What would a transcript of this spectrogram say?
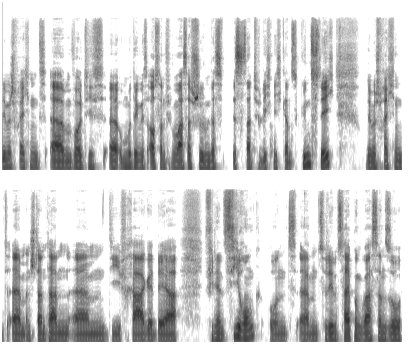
Dementsprechend ähm, wollte ich äh, unbedingt das Ausland für Masterstudium. Das ist natürlich nicht ganz günstig. Und dementsprechend ähm, entstand dann ähm, die Frage der Finanzierung. Und ähm, zu dem Zeitpunkt war es dann so,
